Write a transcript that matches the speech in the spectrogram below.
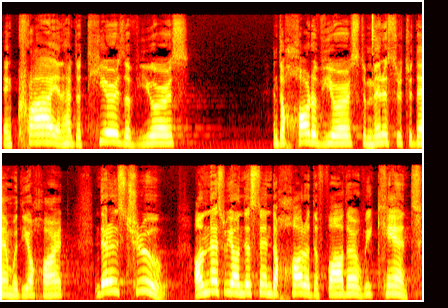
and cry and have the tears of yours and the heart of yours to minister to them with your heart. And that is true. Unless we understand the heart of the Father, we can't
